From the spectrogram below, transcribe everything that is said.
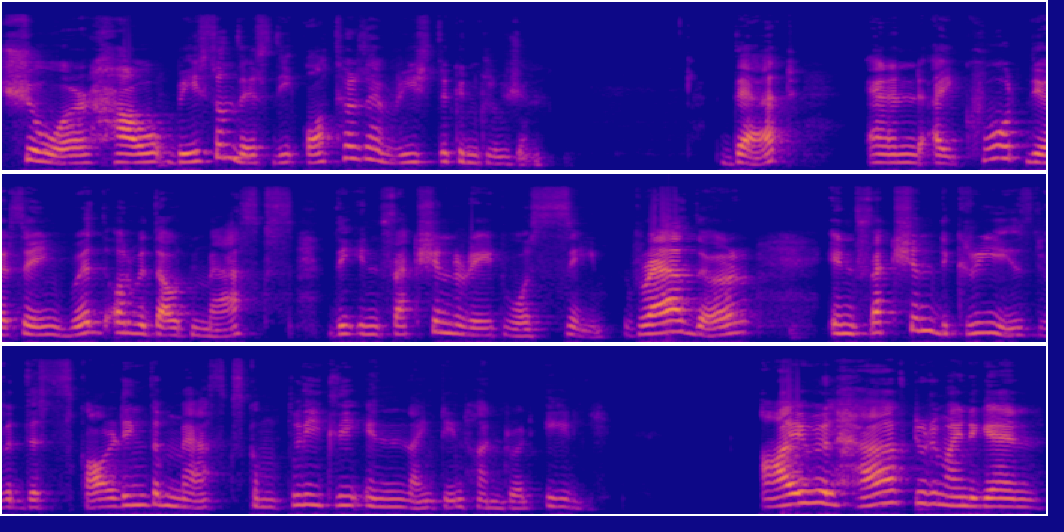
sure how, based on this, the authors have reached the conclusion that, and I quote, they're saying, with or without masks, the infection rate was same. Rather, infection decreased with discarding the masks completely in 1980. I will have to remind again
